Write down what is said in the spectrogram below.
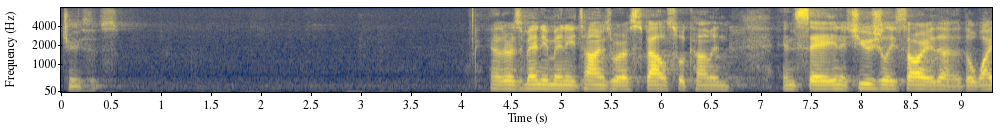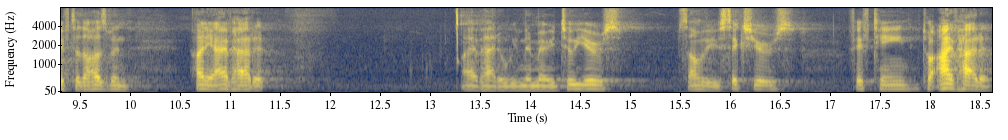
Jesus. You know, there's many, many times where a spouse will come and, and say, and it's usually, sorry, the, the wife to the husband, honey, I've had it. I've had it. We've been married two years, some of you six years, 15, 20. I've had it.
